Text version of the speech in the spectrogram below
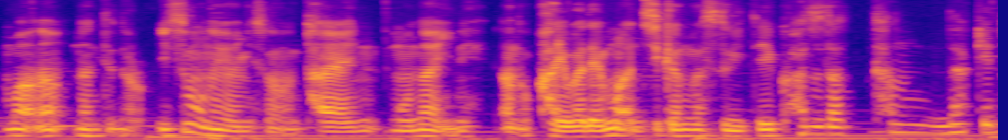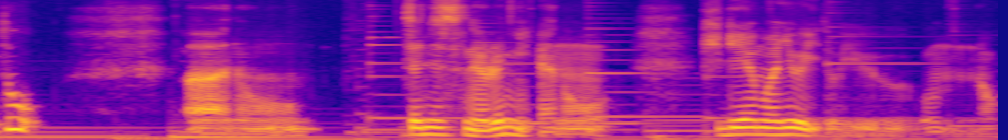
まあな、なんて言うんだろう、いつものようにその絶えもないね、あの会話で、まあ、時間が過ぎていくはずだったんだけど、あの、前日の夜に、あの、桐山由衣という女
